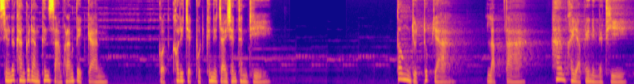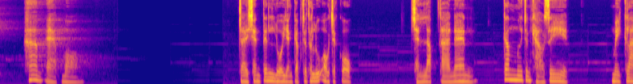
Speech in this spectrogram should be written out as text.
เสียงระฆังก็ดังขึ้นสามครั้งติดกัน กฎข้อที่เจ็ดผุดขึ้นในใจฉันทันที ต้องหยุดทุกอย่าง หลับตา ห้ามขยับในหนึ่งนาที ห้ามแอบมอง ใจฉันเต้นรัวอย่างกับจะทะลุออกจากอก ฉันหลับตาแน่นกำมือจนขาวซีด ไม่กล้า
